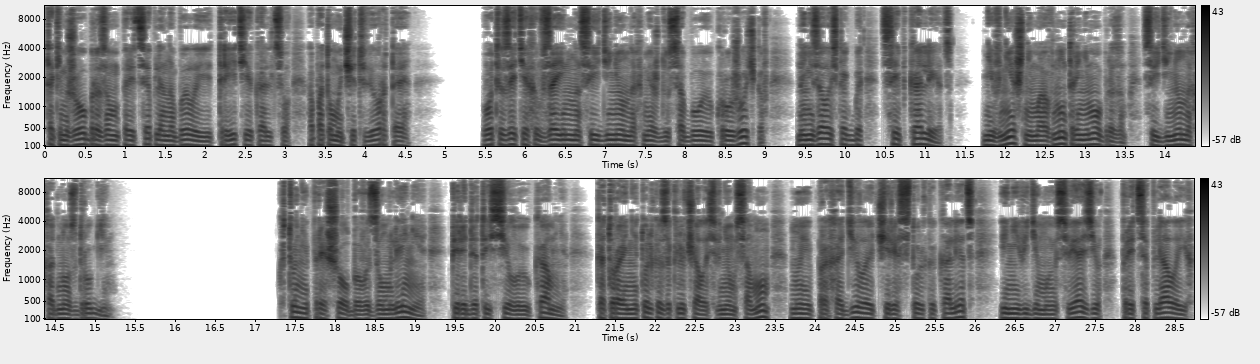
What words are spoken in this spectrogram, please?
Таким же образом прицеплено было и третье кольцо, а потом и четвертое. Вот из этих взаимно соединенных между собою кружочков нанизалась как бы цепь колец, не внешним, а внутренним образом, соединенных одно с другим. Кто не пришел бы в изумление перед этой силою камня, которая не только заключалась в нем самом, но и проходила через столько колец и невидимую связью прицепляла их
